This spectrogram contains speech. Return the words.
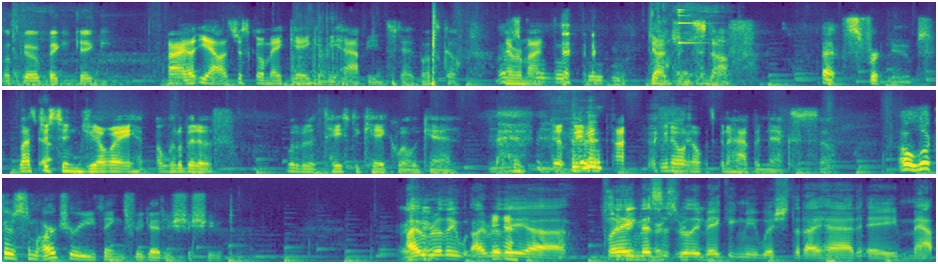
Let's go bake a cake. All right. Yeah. Let's just go make cake and be happy instead. Let's go. Let's Never mind. go- Dungeon stuff. That's for noobs. Let's Yeah. just enjoy a little bit of, a little bit of tasty cake while we can. Mm. we, don't, uh, we don't know what's gonna happen next, so. Oh, look, there's some archery things for you guys to shoot. Right I there. really, I really, uh, playing Shooting this is really thing. making me wish that I had a map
